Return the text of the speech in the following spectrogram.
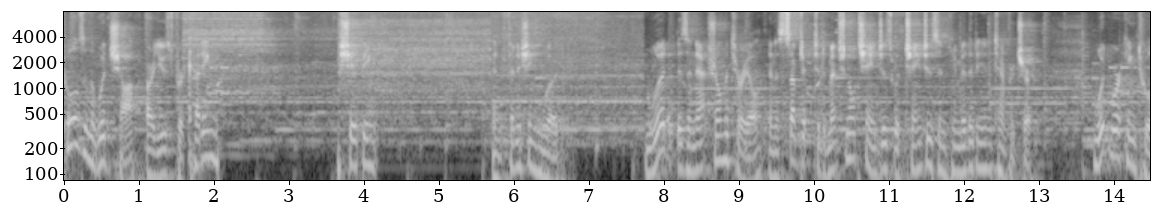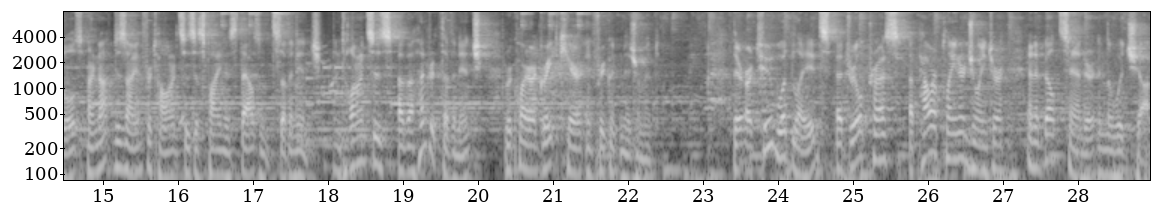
tools in the wood shop are used for cutting, shaping, and finishing wood. Wood is a natural material and is subject to dimensional changes with changes in humidity and temperature. Woodworking tools are not designed for tolerances as fine as thousandths of an inch, and tolerances of a hundredth of an inch require great care and frequent measurement. There are two wood lathes, a drill press, a power planer jointer, and a belt sander in the wood shop.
